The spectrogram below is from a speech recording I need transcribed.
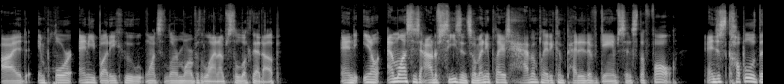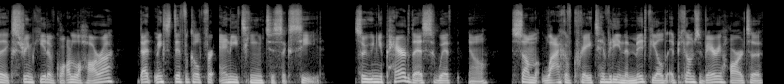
I'd implore anybody who wants to learn more about the lineups to look that up. And, you know, MLS is out of season, so many players haven't played a competitive game since the fall. And just coupled with the extreme heat of Guadalajara, that makes it difficult for any team to succeed. So when you pair this with, you know, some lack of creativity in the midfield, it becomes very hard to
